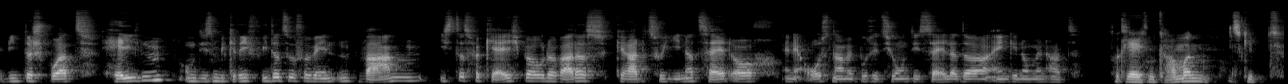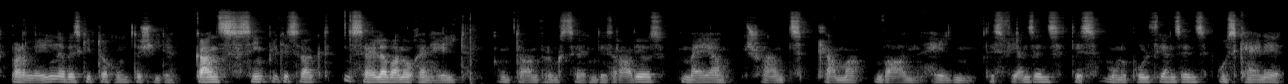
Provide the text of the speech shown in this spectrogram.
Wintersporthelden, um diesen Begriff wieder zu verwenden, waren, ist das vergleichbar oder war das gerade zu jener Zeit auch eine Ausnahmeposition, die Seiler da eingenommen hat? Vergleichen kann man, es gibt Parallelen, aber es gibt auch Unterschiede. Ganz simpel gesagt, Seiler war noch ein Held, unter Anführungszeichen des Radios. Meyer, Schranz, Klammer waren Helden des Fernsehens, des Monopolfernsehens, wo es keine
